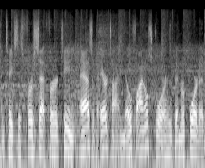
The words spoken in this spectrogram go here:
and takes this first set for her team. As of airtime, no final score has been reported.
